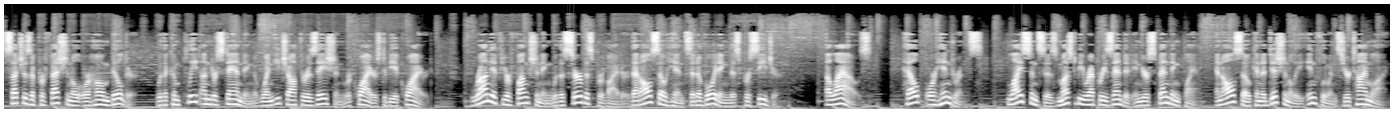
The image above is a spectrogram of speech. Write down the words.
such as a professional or home builder, with a complete understanding of when each authorization requires to be acquired. Run if you're functioning with a service provider that also hints at avoiding this procedure. Allows help or hindrance. Licenses must be represented in your spending plan, and also can additionally influence your timeline.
